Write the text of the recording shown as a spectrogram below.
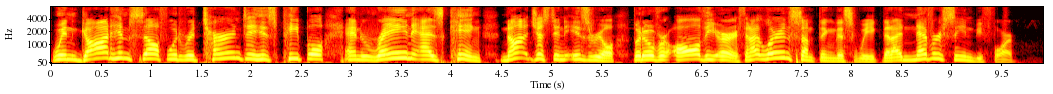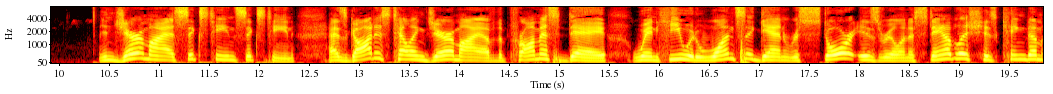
when God himself would return to his people and reign as king, not just in Israel, but over all the earth. And I learned something this week that I'd never seen before. In Jeremiah 16, 16, as God is telling Jeremiah of the promised day when he would once again restore Israel and establish his kingdom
